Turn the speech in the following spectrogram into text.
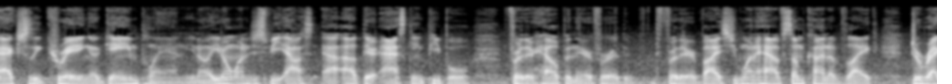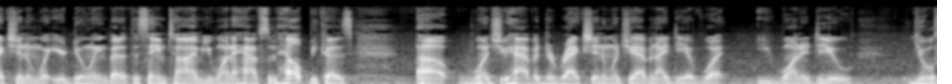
actually creating a game plan. You know, you don't want to just be out, out there asking people for their help and their for the, for their advice. You want to have some kind of like direction in what you're doing, but at the same time, you want to have some help because uh, once you have a direction and once you have an idea of what you want to do, you'll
